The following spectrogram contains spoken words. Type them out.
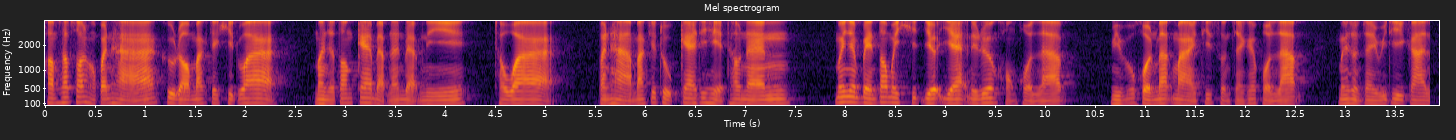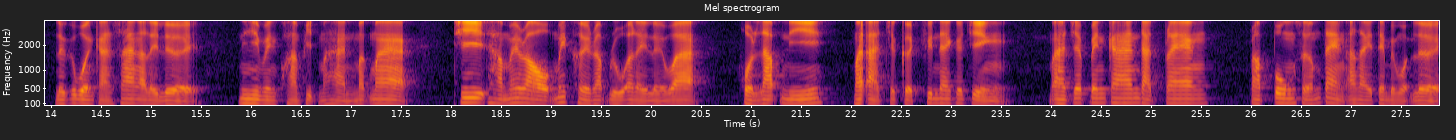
ความซับซ้อนของปัญหาคือเรามักจะคิดว่ามันจะต้องแก้แบบนั้นแบบนี้ทว่าปัญหามักจะถูกแก้ที่เหตุเท่านั้น ไม่จำเป็นต้องไปคิดเยอะแยะในเรื่องของผลลัพธ์ มีผู้คนมากมายที่สนใจแค่ผลลัพธ์ ไม่สนใจวิธีการหรือกระบวนการสร้างอะไรเลย นี่เป็นความผิดมหันต์มาก ๆ ที่ทำให้เราไม่เคยรับรู้อะไรเลยว่า ผลลัพธ์นี้มันอาจจะเกิดขึ้นได้ก็จริง มันอาจจะเป็นการดัดแปลง ปรับปรุงเสริมแต่งอะไรเต็มไปหมดเลย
